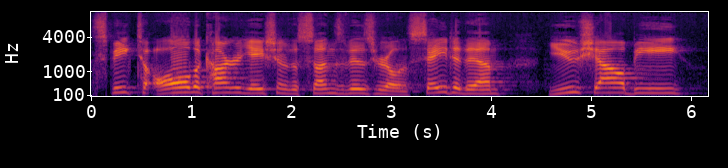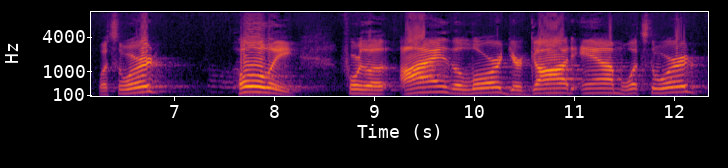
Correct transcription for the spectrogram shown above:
Speak to all the congregation of the sons of Israel and say to them, you shall be, what's the word? Holy. For the I, the Lord your God, am, what's the word?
